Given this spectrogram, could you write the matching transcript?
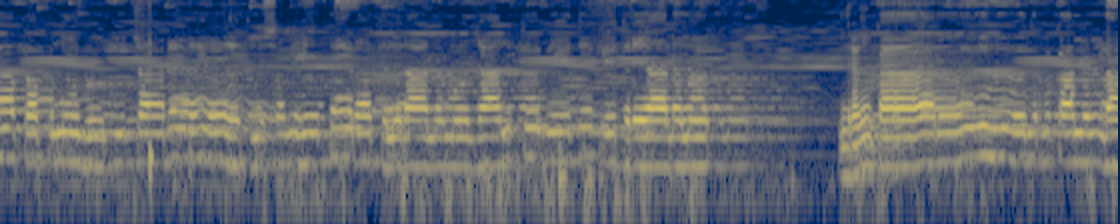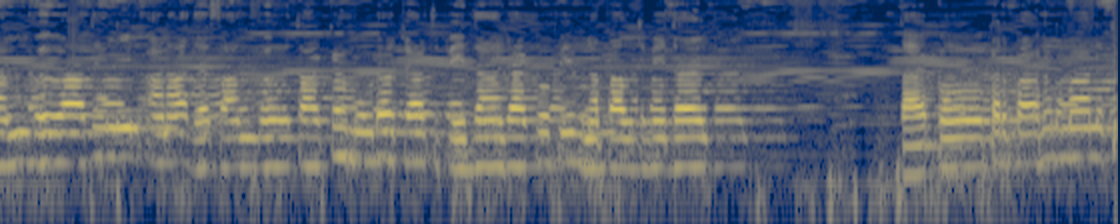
ਆਪ ਆਪਣੇ ਬੂਝ ਚਾਰ ਤੁਮ ਸਭੇ ਤੇਰਾ ਨਿਰਾਲਮ, ਜਾਣਤ ਵੇਦ ਪੇਤਰ ਆਲਮ ਨਿਰੰਕਾਰ ਨਿਰਵਕਾਨੰਦੰਭ ਆਦਿ ਨੀਲ ਅਨਾਦ ਸੰਭ, ਤਾਕ ਮੂੜ ਚਾਰਤ ਪੇਦਾਂ ਜਾ ਕੋ ਪੀਵ ਨ ਪਾਵਤ ਵੇਦਾਂ। ਤਾਕੋ ਕਰਪਾਹਨ ਮਾਨਤ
